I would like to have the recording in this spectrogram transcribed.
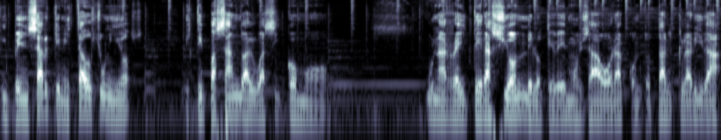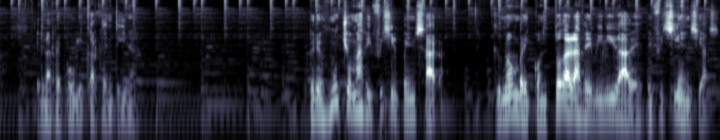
y pensar que en Estados Unidos esté pasando algo así como una reiteración de lo que vemos ya ahora con total claridad en la República Argentina. Pero es mucho más difícil pensar que un hombre con todas las debilidades, deficiencias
